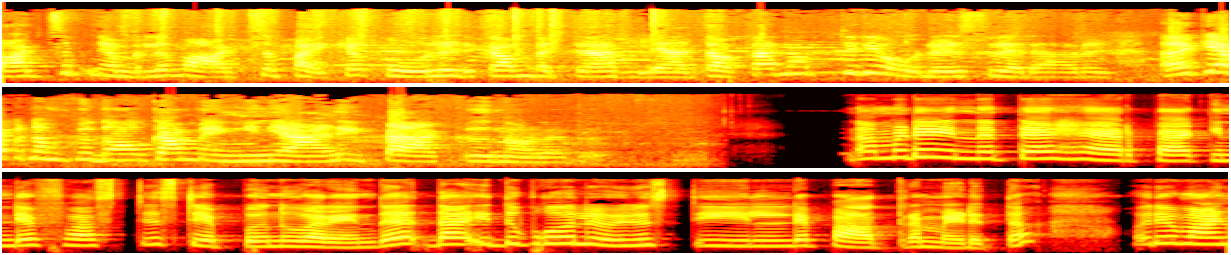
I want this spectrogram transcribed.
വാട്സപ്പ് നമ്പറിൽ വാട്സപ്പ് അയക്കാൻ കോൾ എടുക്കാൻ പറ്റാറില്ല കേട്ടോ. കാരണം ഒത്തിരി ഓർഡേഴ്സ് വരാറുണ്ട്. ഓക്കെ അപ്പൊ നമുക്ക് നോക്കാം എങ്ങനെയാണ് ഈ പാക്ക് എന്നുള്ളത്. നമ്മുടെ ഇന്നത്തെ ഹെയർ പാക്കിന്റെ ഫസ്റ്റ് സ്റ്റെപ്പ് എന്ന് പറയുന്നത് ദാ ഇതുപോലെ ഒരു സ്റ്റീലിന്റെ പാത്രം എടുത്ത് ഒരു വൺ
